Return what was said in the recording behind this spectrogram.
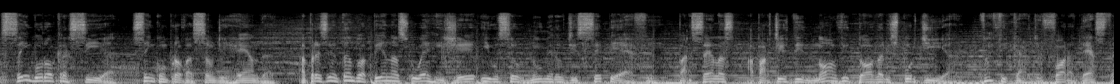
Sem burocracia, sem comprovação de renda, apresentando apenas o RG e o seu número de CPF. Parcelas a partir de 9 dólares por dia. Vai ficar de fora desta?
